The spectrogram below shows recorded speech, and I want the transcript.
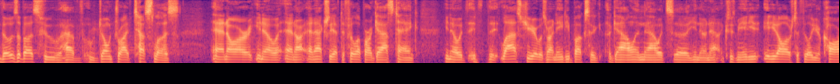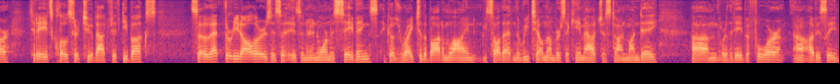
Those of us who have who don't drive Teslas and are, you know, and, are, and actually have to fill up our gas tank. You know, it, it's the, last year it was around 80 bucks a, a gallon. Now it's, uh, you know, now excuse me, 80 dollars to fill your car. Today it's closer to about 50 bucks. So that $30 is, a, is an enormous savings. It goes right to the bottom line. We saw that in the retail numbers that came out just on Monday. Um, or the day before. Uh, obviously,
